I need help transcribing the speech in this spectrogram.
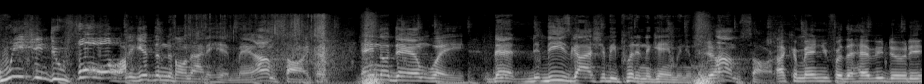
We can do four. Oh, to get them the phone out of here, man. I'm sorry, cause ain't no damn way that th- these guys should be put in the game anymore. I'm sorry. I commend you for the heavy duty.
